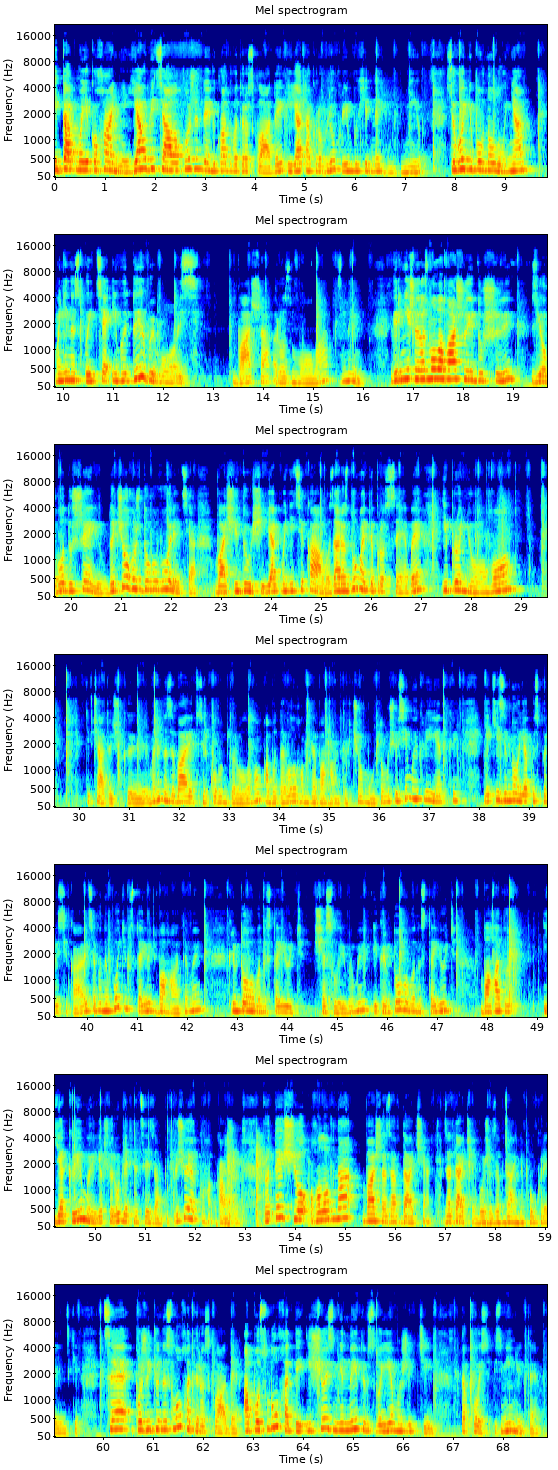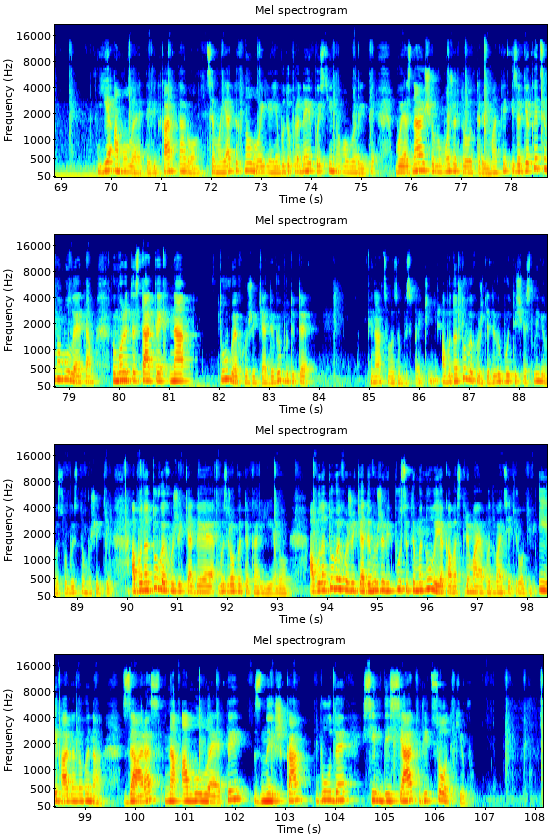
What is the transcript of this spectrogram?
І так, мої кохані, я обіцяла кожен день викладувати розклади, і я так роблю, крім вихідних днів. Сьогодні повнолуння, мені не спиться, і ми дивимось. Ваша розмова з ним. Вірніше, розмова вашої душі з його душею. До чого ж договоряться ваші душі? Як мені цікаво. Зараз думайте про себе і про нього. Дівчаточки, мене називають зірковим тарологом або тарологом для багатих. Чому? Тому що всі мої клієнтки, які зі мною якось пересікаються, вони потім стають багатими. Крім того, вони стають щасливими, і крім того, вони стають багато якими, якщо роблять на цей запит. Про що я ка- кажу? Про те, що головна ваша завдача, задача, Боже, завдання по-українськи, це по життю не слухати розклади, а послухати і щось змінити в своєму житті. Так ось, змінюйте. Є амулети від карт Таро. Це моя технологія. Я буду про неї постійно говорити, бо я знаю, що ви можете отримати. І завдяки цим амулетам ви можете стати на ту веху життя, де ви будете фінансово забезпечені, або на ту веху життя, де ви будете щасливі в особистому житті, або на ту веху життя, де ви зробите кар'єру, або на ту веху життя, де ви вже відпустите минуле, яка вас тримає по 20 років. І гарна новина. Зараз на амулети знижка буде 70%.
